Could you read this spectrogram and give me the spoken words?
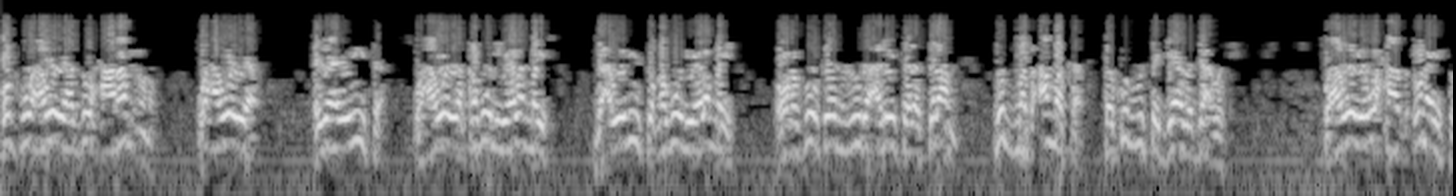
Qofku waxa weeye hadduu xaaraam cuno waxa weeye cibaadadiisa waxa weeye qabuul yeelan mayso dacwadiisu qabuul yeelan mayso oo rasuulkeenu wuxuu yidhi calayhi salaatusalaam dud madcamaka takun mustajaaba dacwati waxa weeye waxaad cunayso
